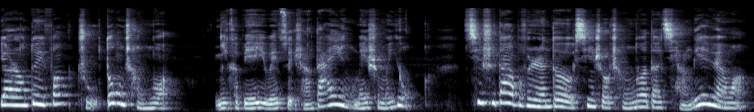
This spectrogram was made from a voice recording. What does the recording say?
要让对方主动承诺。你可别以为嘴上答应没什么用，其实大部分人都有信守承诺的强烈愿望，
